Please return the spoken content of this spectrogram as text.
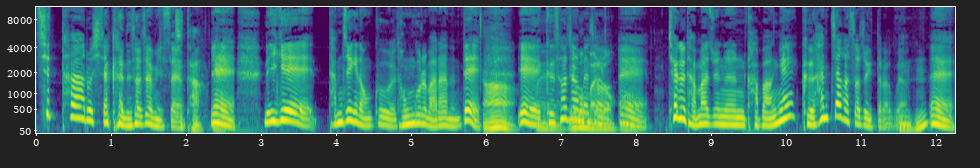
치타로 시작하는 서점이 있어요. 치타. 예. 근데 이게 담쟁이 덩굴, 덩굴을 말하는데, 아, 예, 네, 그. 서점에서, 예. 책을 담아주는 가방에 그 한자가 써져 있더라고요. 예.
